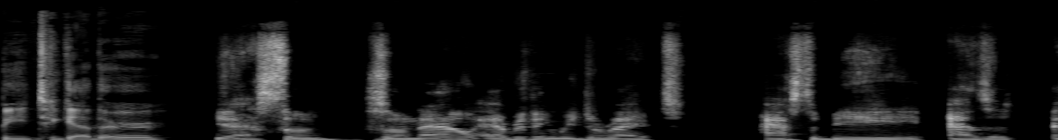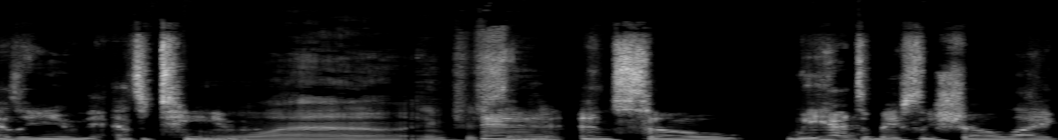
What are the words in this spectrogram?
be together? Yeah so so now everything we direct has to be as a as a unit as a team Wow. Interesting. and and so we had to basically show like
